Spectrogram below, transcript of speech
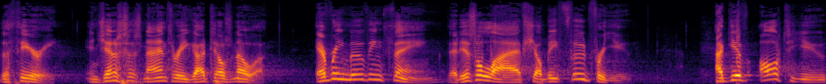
the theory. In Genesis 9 3, God tells Noah, Every moving thing that is alive shall be food for you. I give all to you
